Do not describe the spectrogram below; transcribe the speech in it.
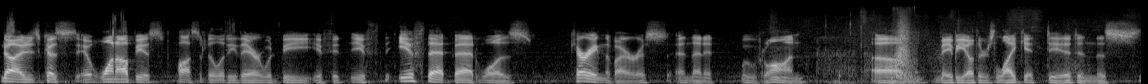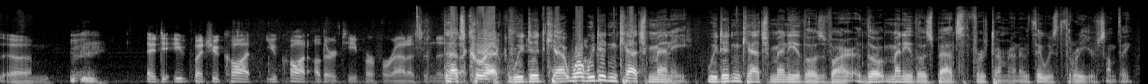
No, it's because one obvious possibility there would be if it if if that bat was carrying the virus and then it moved on, um, maybe others like it did, and this um, But you caught you caught other T. perforatus in this. That's correct. We did catch. Well, we didn't catch many. We didn't catch many of those vir- though, many of those bats the first time around. I think it was three or something.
